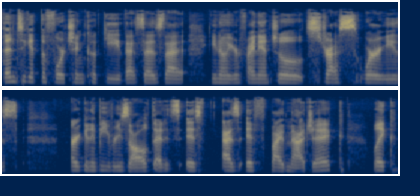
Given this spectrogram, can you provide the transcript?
Then to get the fortune cookie that says that, you know, your financial stress worries are going to be resolved as, as, as if by magic. Like,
